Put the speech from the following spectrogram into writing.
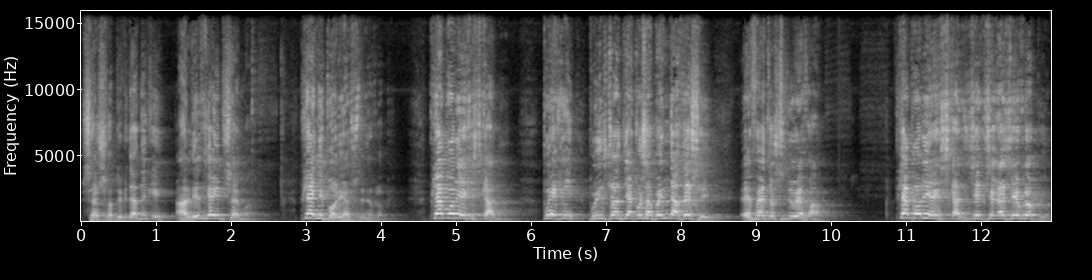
Σε έσω από την Βιτανική. Αλήθεια ή ψέμα; Ποια είναι η πορεία σου στην Ευρώπη; Ποια πορεία έχεις κάνει; Που, έχει, που ήσουν 250 θέση εφέτος στην UEFA. Ποια πορεία έχεις κάνει, έχεις ξεχάσει η Ευρώπη;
